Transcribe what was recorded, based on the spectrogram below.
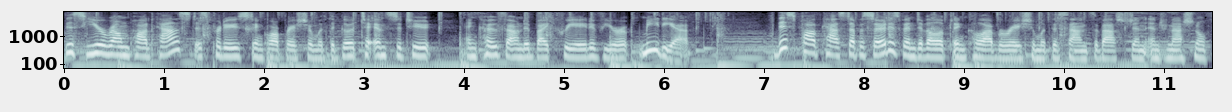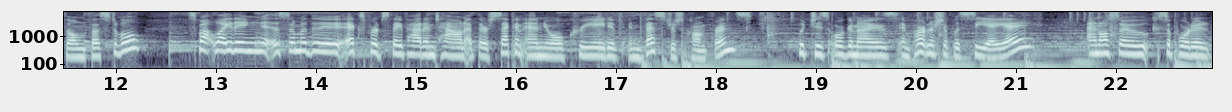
This year round podcast is produced in cooperation with the Goethe Institute and co founded by Creative Europe Media. This podcast episode has been developed in collaboration with the San Sebastian International Film Festival, spotlighting some of the experts they've had in town at their second annual Creative Investors Conference which is organized in partnership with CAA and also supported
